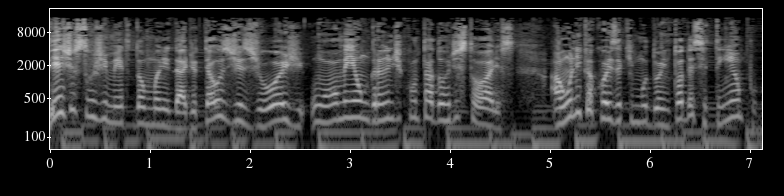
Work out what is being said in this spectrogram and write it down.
desde o surgimento da humanidade até os dias de hoje, um homem é um grande contador de histórias. A única coisa que mudou em todo esse tempo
